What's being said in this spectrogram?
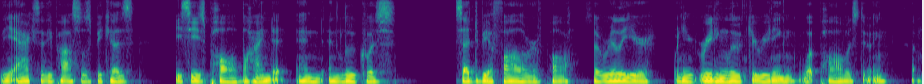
the Acts of the Apostles because he sees Paul behind it. And and Luke was said to be a follower of Paul. So really you're when you're reading Luke you're reading what Paul was doing. So.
